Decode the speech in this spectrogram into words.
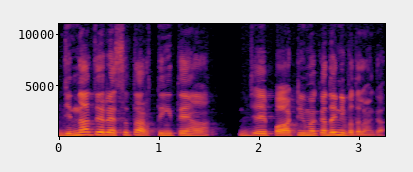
ਜਿੰਨਾ ਚਿਰ ਇਸ ਧਰਤੀ ਤੇ ਹਾਂ ਜੇ ਪਾਰਟੀ ਮੈਂ ਕਦੇ ਨਹੀਂ ਬਦਲਾਂਗਾ।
